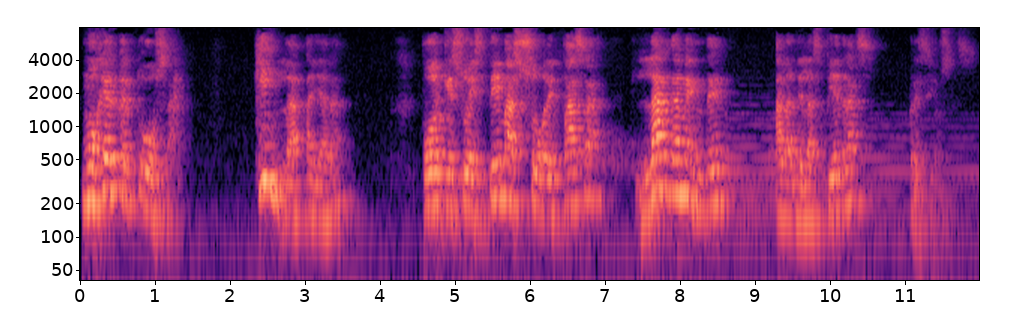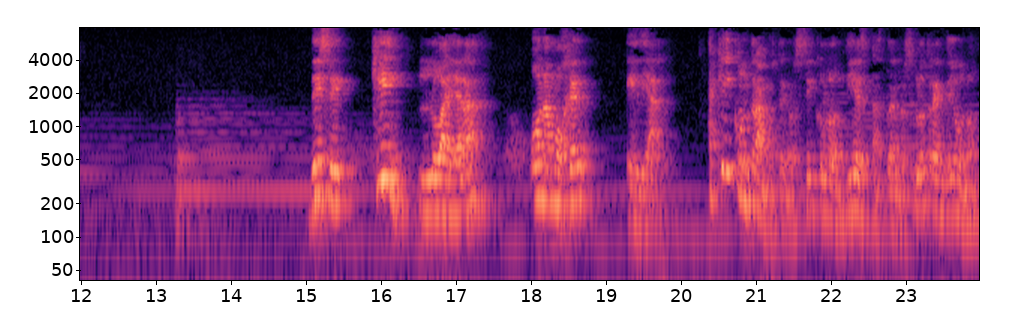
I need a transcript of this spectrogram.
mujer virtuosa, ¿quién la hallará? Porque su estima sobrepasa largamente a la de las piedras preciosas. Dice, ¿quién lo hallará? Una mujer ideal. Aquí encontramos, del versículo 10 hasta el versículo 31,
